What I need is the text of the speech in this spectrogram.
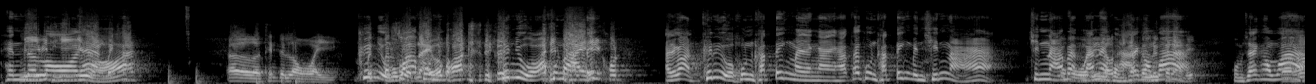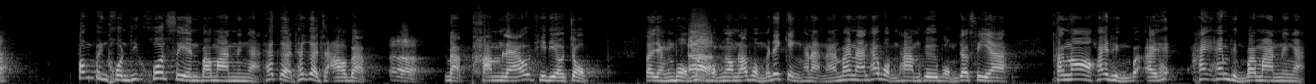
tenderloin เหรอ เออ tenderloinขึ้นอยู่กับว่าคุณขึ้นอยู่ว่าคุณ cutting คนอะไรก่อนขึ้นอยู่กับคุณ cutting มายังไงครับ ถ้าคุณ cutting เป็นชิ้นหนา ชิ้นหนาแบบนั้นเนี่ยผมใช้คำว่า ผมใช้คำว่า ต้องเป็นคนที่โคตรเซียนประมาณหนึ่งอะถ้าเกิดถ้าเกิดจะเอาแบบแบบทำแล้วทีเดียวจบ แต่อย่างผมอะผมยอมรับผมไม่ได้เก่งขนาดนั้นเพราะนั้นถ้าผมทำคือผมจะ sear ข้างนอกให้ถึงให้ให้ให้ถึงประมาณหนึ่งอะ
